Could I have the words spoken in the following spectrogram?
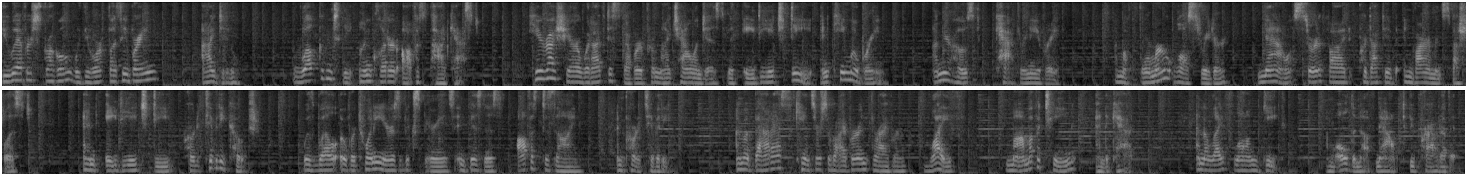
You ever struggle with your fuzzy brain? I do. Welcome to the Uncluttered Office podcast. Here I share what I've discovered from my challenges with ADHD and chemo brain. I'm your host, Catherine Avery. I'm a former Wall Streeter, now certified productive environment specialist, and ADHD productivity coach with well over 20 years of experience in business, office design, and productivity. I'm a badass cancer survivor and thriver, wife, mom of a teen and a cat, and a lifelong geek. I'm old enough now to be proud of it.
